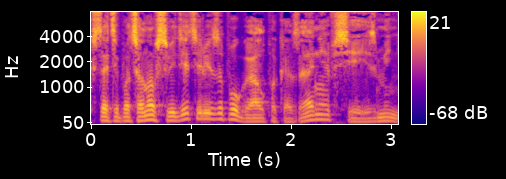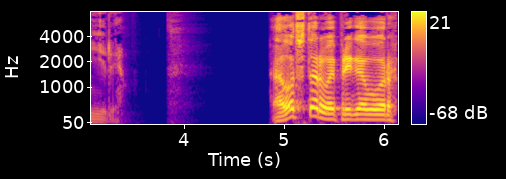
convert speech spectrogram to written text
Кстати, пацанов-свидетелей запугал, показания все изменили. А вот второй приговор.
